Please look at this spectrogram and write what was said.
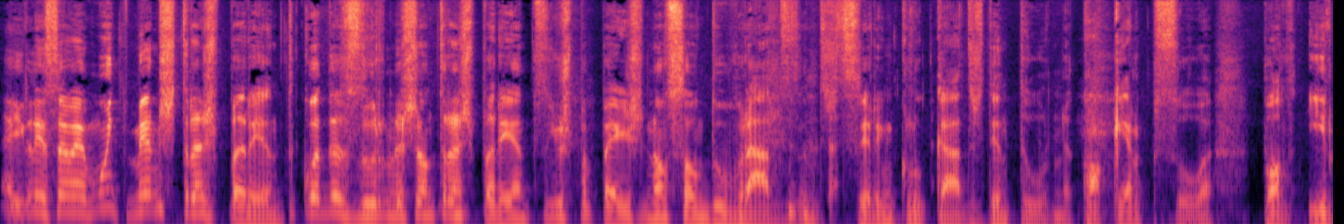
a eleição é muito menos transparente quando as urnas são transparentes e os papéis não são dobrados antes de serem colocados dentro da urna. Qualquer pessoa pode ir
